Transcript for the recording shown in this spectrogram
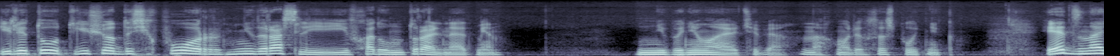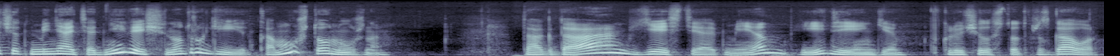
Или тут еще до сих пор не доросли и в ходу натуральный обмен? «Не понимаю тебя», – нахмурился спутник. «Это значит менять одни вещи, но другие, кому что нужно». «Тогда есть и обмен, и деньги», – включился тот в разговор.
